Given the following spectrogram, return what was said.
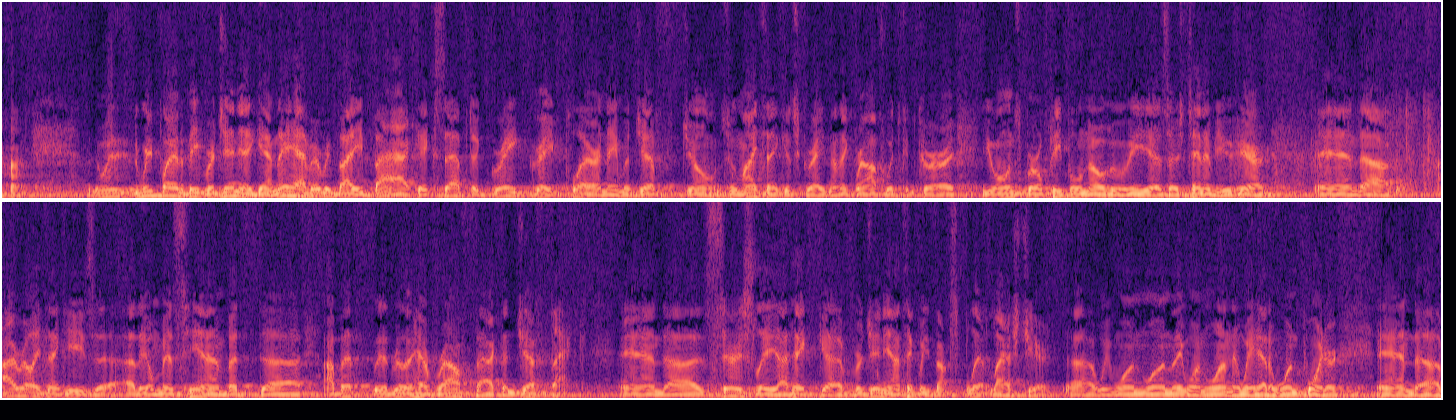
we, we plan to beat Virginia again. They have everybody back except a great, great player named Jeff Jones, whom I think is great, and I think Ralph would concur. You Owensboro people know who he is. There's 10 of you here. And uh, I really think he's, uh, they'll miss him, but uh, I bet they'd rather have Ralph back than Jeff back. And uh, seriously, I think uh, Virginia, I think we about split last year. Uh, we won one, they won one, then we had a one pointer. And uh,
